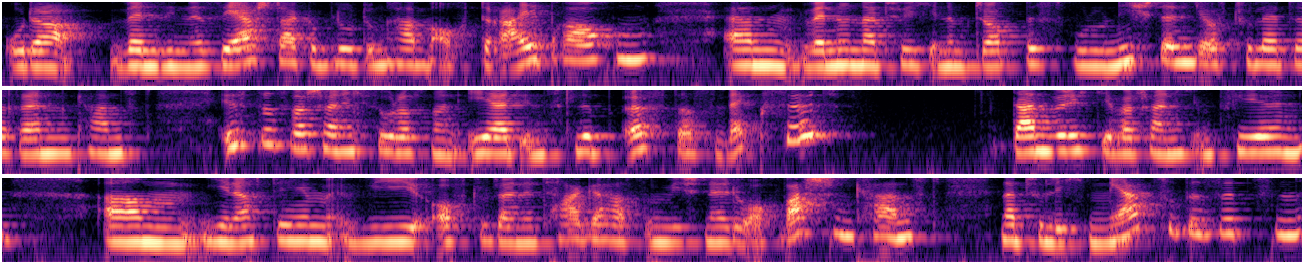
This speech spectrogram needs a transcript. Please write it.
oder wenn sie eine sehr starke Blutung haben, auch drei brauchen. Ähm, wenn du natürlich in einem Job bist, wo du nicht ständig auf Toilette rennen kannst, ist es wahrscheinlich so, dass man eher den Slip öfters wechselt dann würde ich dir wahrscheinlich empfehlen, ähm, je nachdem, wie oft du deine Tage hast und wie schnell du auch waschen kannst, natürlich mehr zu besitzen.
